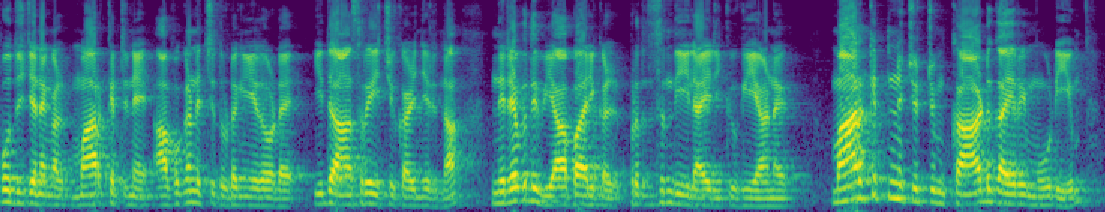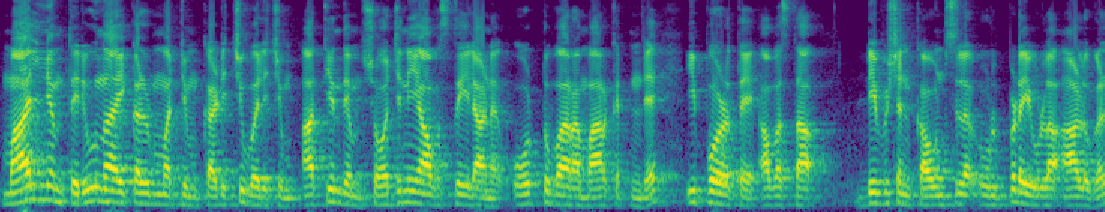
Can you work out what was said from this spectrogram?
പൊതുജനങ്ങൾ മാർക്കറ്റിനെ അവഗണിച്ചു തുടങ്ങിയതോടെ ഇത് ആശ്രയിച്ചു കഴിഞ്ഞിരുന്ന നിരവധി വ്യാപാരികൾ പ്രതിസന്ധിയിലായിരിക്കുകയാണ്. മാർക്കറ്റിന് ചുറ്റും കാട് കയറി മൂടിയും മാലിന്യം തെരുവുനായ്ക്കൾ മറ്റും കടിച്ചു വലിച്ചും അത്യന്തം ശോചനീയാവസ്ഥയിലാണ് ഓട്ടുപാറ മാർക്കറ്റിന്റെ ഇപ്പോഴത്തെ അവസ്ഥ. ഡിവിഷൻ കൗൺസിലർ ഉൾപ്പെടെയുള്ള ആളുകൾ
